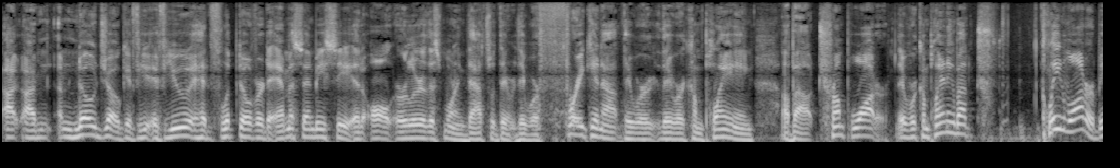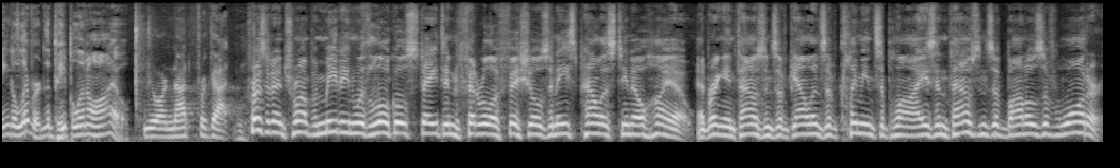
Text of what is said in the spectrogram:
I, am no joke. If you if you had flipped over to MSNBC at all earlier this morning, that's what they were. They were freaking out. They were they were complaining about Trump water. They were complaining about tr- clean water being delivered to the people in Ohio. You are not forgotten. President Trump meeting with local, state, and federal officials in East Palestine, Ohio, and bringing thousands of gallons of cleaning supplies and thousands of bottles of water,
